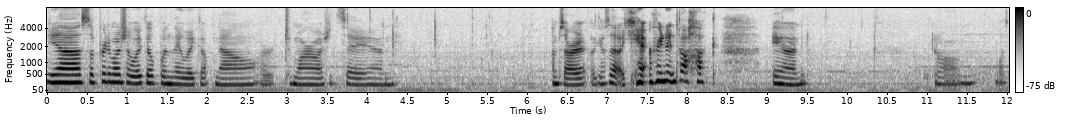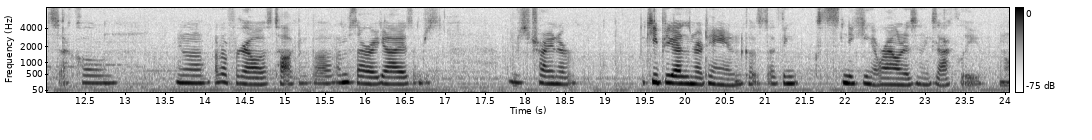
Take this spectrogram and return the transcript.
yeah, so pretty much I wake up when they wake up now, or tomorrow I should say, and I'm sorry, like I said, I can't read and talk, and um, what's that called? You know, I don't forget what I was talking about. I'm sorry, guys. I'm just, I'm just trying to keep you guys entertained because I think sneaking around isn't exactly, you know,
